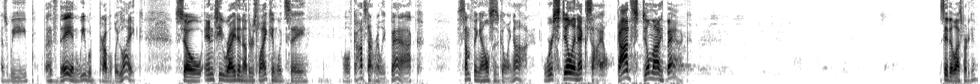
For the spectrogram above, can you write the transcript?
as we as they and we would probably like. So N.T. Wright and others like him would say, well, if God's not really back, something else is going on. We're still in exile. God's still not back. Say that last part again.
